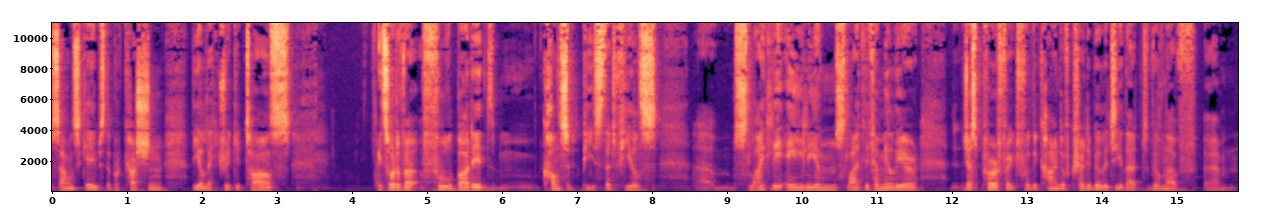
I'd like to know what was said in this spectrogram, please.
soundscapes, the percussion, the electric guitars. It's sort of a full-bodied concept piece that feels slightly alien, slightly familiar, just perfect for the kind of credibility that Villeneuve um,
